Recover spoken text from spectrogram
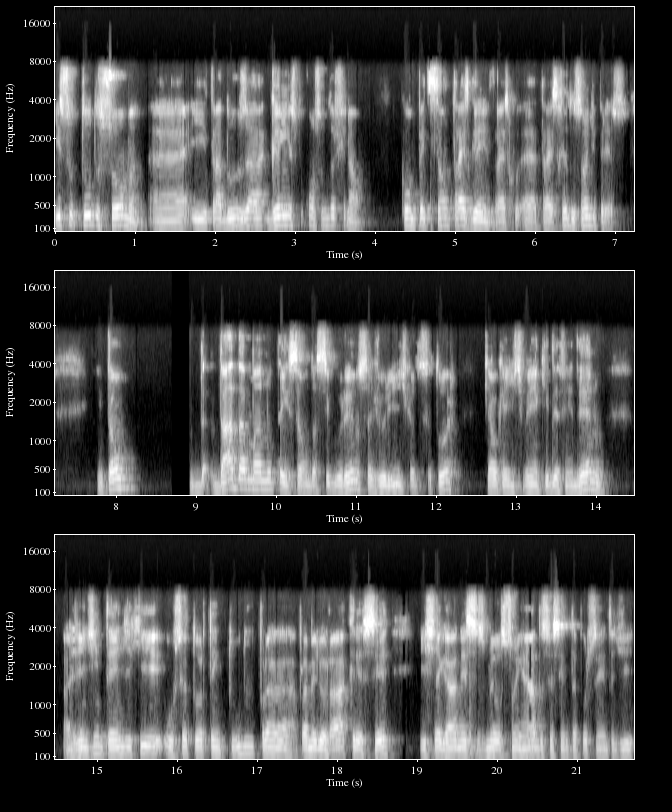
Isso tudo soma uh, e traduz a ganhos para o consumidor final. Competição traz ganho, traz, uh, traz redução de preço. Então, dada a manutenção da segurança jurídica do setor, que é o que a gente vem aqui defendendo, a gente entende que o setor tem tudo para melhorar, crescer e chegar nesses meus sonhados 60% de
